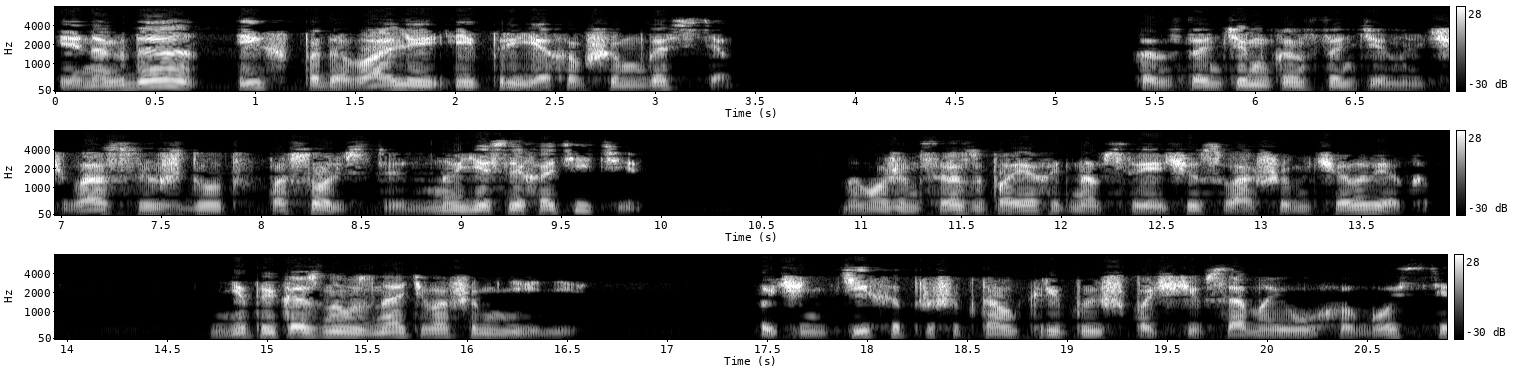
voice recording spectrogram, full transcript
Иногда их подавали и приехавшим гостям. «Константин Константинович, вас ждут в посольстве, но если хотите, мы можем сразу поехать на встречу с вашим человеком. Мне приказано узнать ваше мнение». Очень тихо прошептал Крепыш почти в самое ухо гостя,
